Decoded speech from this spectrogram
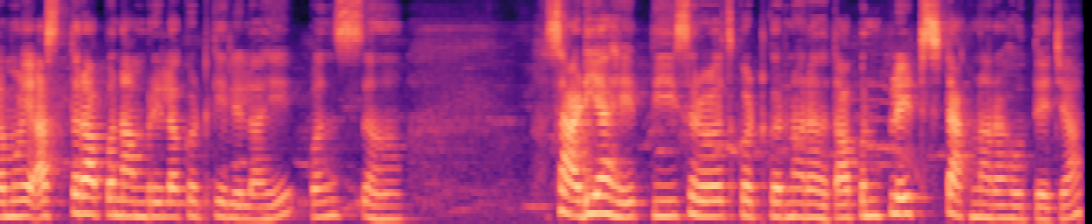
त्यामुळे अस्तर आपण आंब्रेला कट केलेलं आहे. पण स साडी आहे ती सरळच कट करणार आहोत. आपण प्लेट्स टाकणार आहोत त्याच्या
